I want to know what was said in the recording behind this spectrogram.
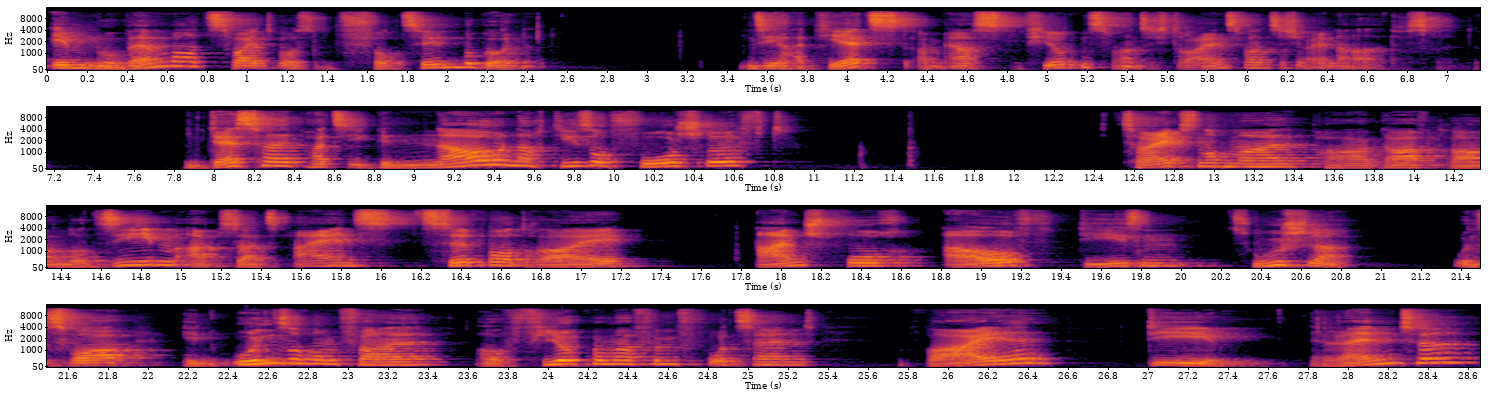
im November 2014 begonnen. Und sie hat jetzt am 1.4.2023 eine Altersrente. Und deshalb hat sie genau nach dieser Vorschrift, ich zeige es nochmal, Paragraph 307 Absatz 1 Ziffer 3, Anspruch auf diesen Zuschlag. Und zwar in unserem Fall auf 4,5 Prozent, weil die Rente,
